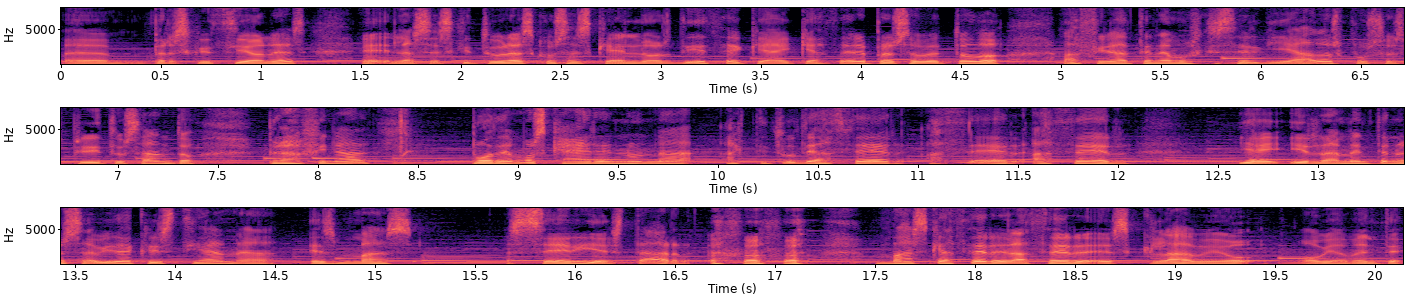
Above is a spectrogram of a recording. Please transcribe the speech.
eh, prescripciones en las escrituras, cosas que Él nos dice que hay que hacer, pero sobre todo al final tenemos que ser guiados por su Espíritu Santo. Pero al final podemos caer en una actitud de hacer, hacer, hacer. Y, y realmente nuestra vida cristiana es más ser y estar. Más que hacer, el hacer es clave, obviamente,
